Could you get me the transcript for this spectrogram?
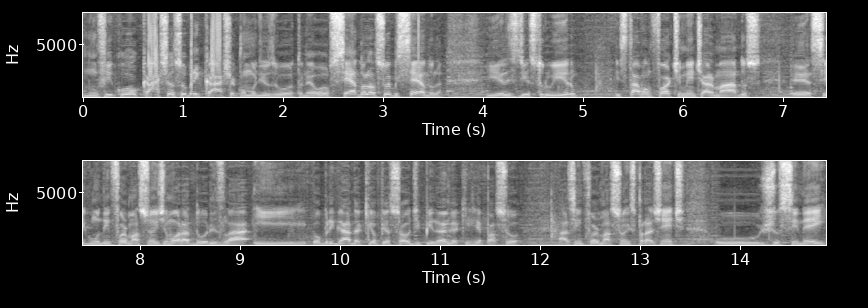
Não ficou caixa sobre caixa, como diz o outro, né? Ou cédula sobre cédula. E eles destruíram, estavam fortemente armados, eh, segundo informações de moradores lá. E obrigado aqui ao pessoal de Ipiranga que repassou as informações pra gente. O Jucinei,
